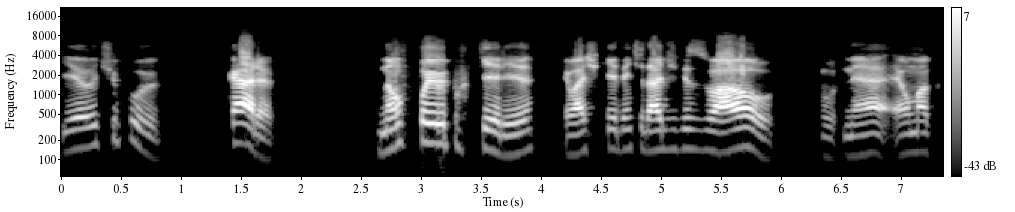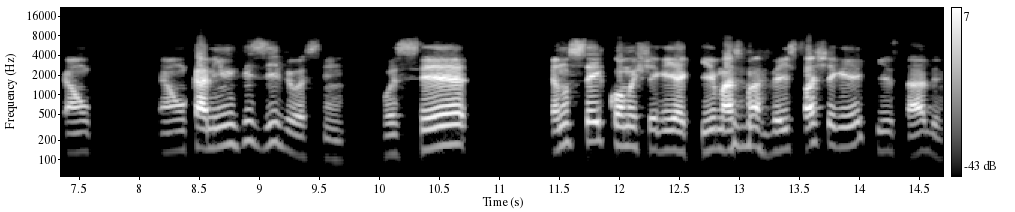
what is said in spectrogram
E eu, tipo, cara, não foi por querer. Eu acho que a identidade visual, né, é, uma, é, um, é um caminho invisível, assim. Você eu não sei como eu cheguei aqui, mais uma vez, só cheguei aqui, sabe?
